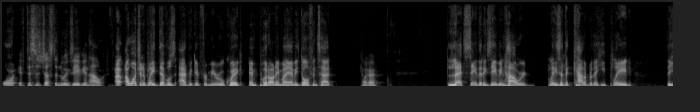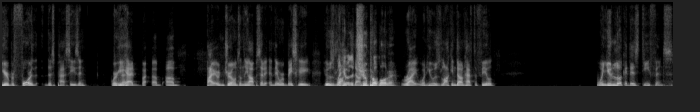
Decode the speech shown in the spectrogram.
or if this is just the new Xavier Howard. I, I want you to play devil's advocate for me real quick and put on a Miami Dolphins hat. Okay. Let's say that Xavier Howard plays Mm-hmm. at the caliber that he played the year before th- this past season, where he Okay. had Bi- uh, uh, Byron Jones on the opposite, and they were basically he was When he was a down- true Pro Bowler. right when he was locking down half the field. When you look at this defense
